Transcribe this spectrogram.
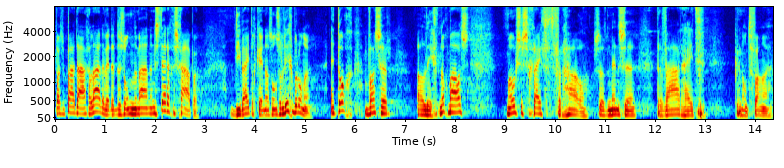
pas een paar dagen later werden de zon, de maan en de sterren geschapen. Die wij toch kennen als onze lichtbronnen. En toch was er al licht. Nogmaals, Mozes schrijft het verhaal, zodat mensen de waarheid kunnen ontvangen.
